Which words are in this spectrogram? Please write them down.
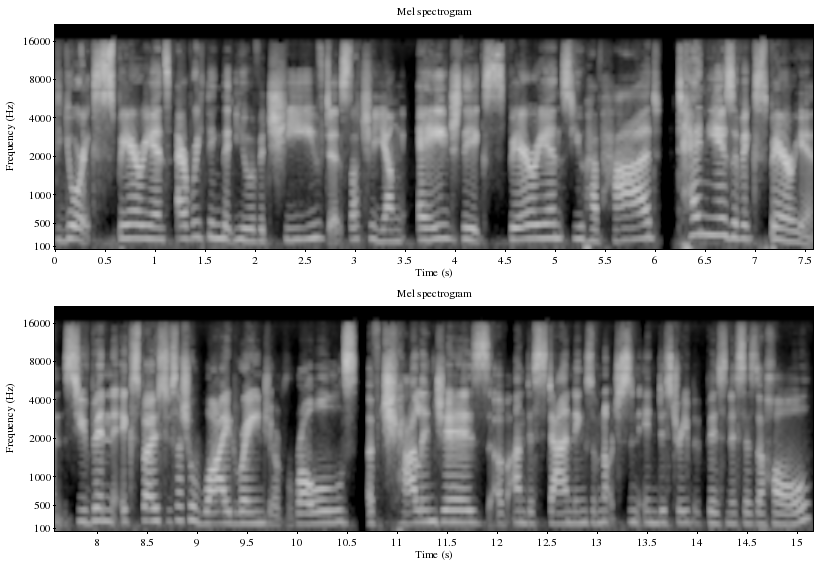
your experience, everything that you have achieved at such a young age, the experience you have had, 10 years of experience. You've been exposed to such a wide range of roles, of challenges, of understandings of not just an industry, but business as a whole.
